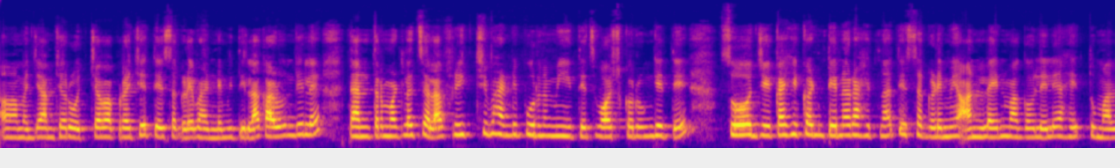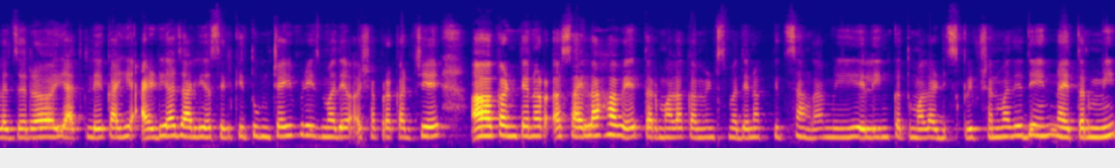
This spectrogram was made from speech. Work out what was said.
म्हणजे आमच्या रोजच्या वापराचे ते सगळे भांडे मी तिला काढून दिले. त्यानंतर म्हटलं चला फ्रीजची भांडी पूर्ण मी इथेच वॉश करून घेते. सो जे काही कंटेनर आहेत ना ते सगळे मी ऑनलाईन मागवलेले आहेत. तुम्हाला जर यातले काही आयडियाज आली असेल की तुमच्याही फ्रीजमध्ये अशा प्रकारचे कंटेनर असायला हवे तर मला कमेंट्समध्ये नक्कीच सांगा. मी लिंक तुम्हाला डिस्क्रिप्शनमध्ये देईन. नाहीतर मी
